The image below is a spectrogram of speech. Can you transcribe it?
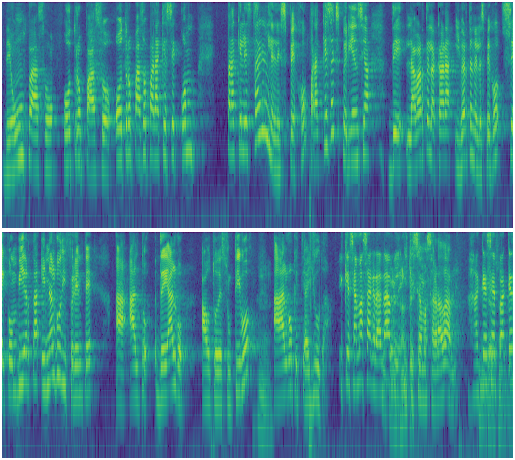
De un paso, otro paso, otro paso, para que se... para que el estar en el espejo, para que esa experiencia de lavarte la cara y verte en el espejo se convierta en algo diferente a alto, de algo autodestructivo a algo que te ayuda Y que sea más agradable. y que sea más agradable. Ajá, que sepa que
